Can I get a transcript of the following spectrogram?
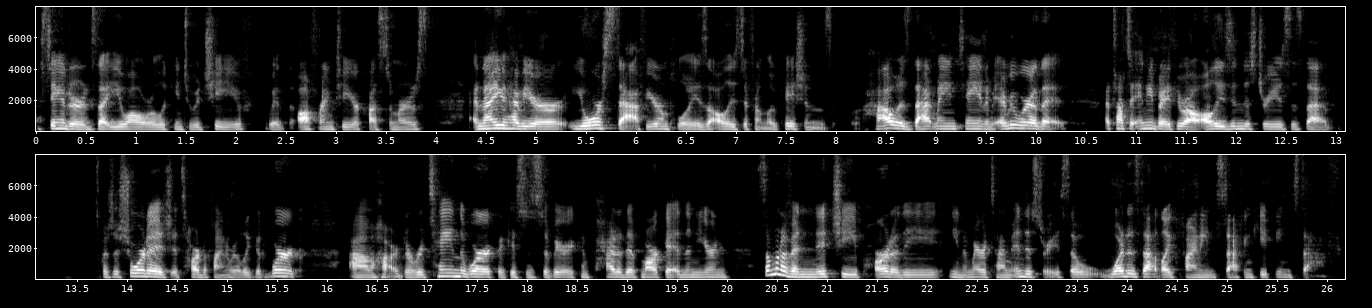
standards that you all were looking to achieve with offering to your customers. And now you have your your staff your employees at all these different locations. How is that maintained? I mean everywhere that i talk to anybody throughout all these industries is that there's a shortage it's hard to find really good work um, hard to retain the work like it's just a very competitive market and then you're in somewhat of a nichey part of the you know maritime industry. So what is that like finding staff and keeping staff?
